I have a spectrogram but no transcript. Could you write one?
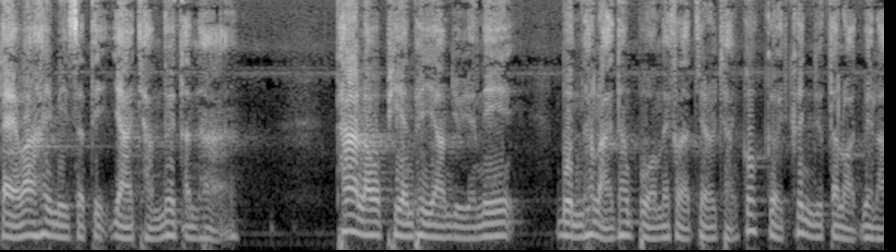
แต่ว่าให้มีสติอย่าฉันด้วยตัณหา ถ้าเราเพียรพยายามอยู่อย่างนี้ บุญทั้งหลายทั้งปวงในขณะที่เราฉันก็เกิดขึ้นอยู่ตลอดเวลา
